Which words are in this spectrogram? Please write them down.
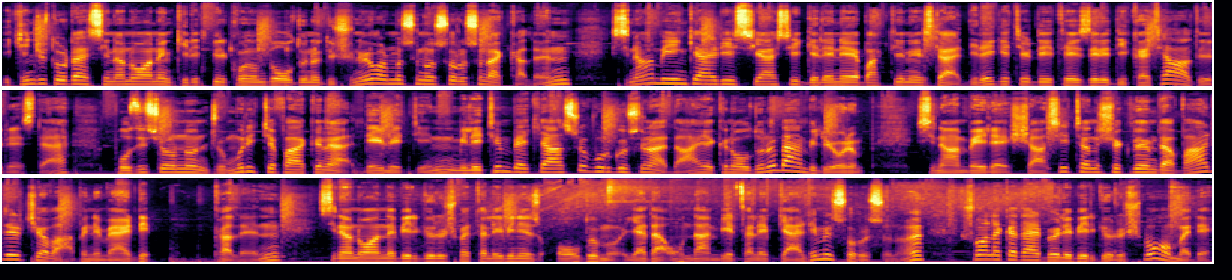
İkinci turda Sinan Oğan'ın kilit bir konumda olduğunu düşünüyor musunuz sorusuna kalın. Sinan Bey'in geldiği siyasi geleneğe baktığınızda, dile getirdiği tezleri dikkate aldığınızda, pozisyonunun Cumhur İttifakı'na, devletin, milletin bekası vurgusuna daha yakın olduğunu ben biliyorum. Sinan Bey'le şahsi tanışıklığım da vardır cevabını verdi. Kalın, Sinan Oğan'la bir görüşme talebiniz oldu mu ya da ondan bir talep geldi mi sorusunu, şu ana kadar böyle bir görüşme olmadı.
